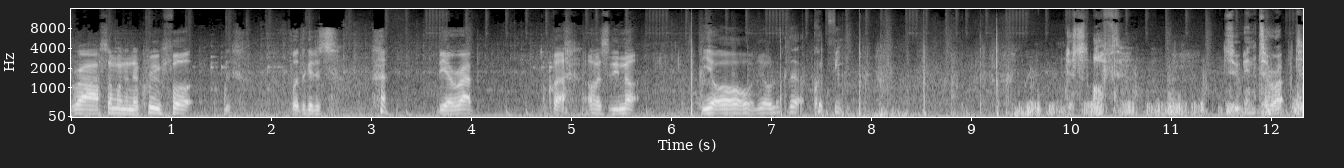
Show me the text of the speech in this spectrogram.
Rah, someone in the crew thought, thought they could just be a rab, but obviously not. Yo, yo, look at that quick feet. Just off to, to interrupt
